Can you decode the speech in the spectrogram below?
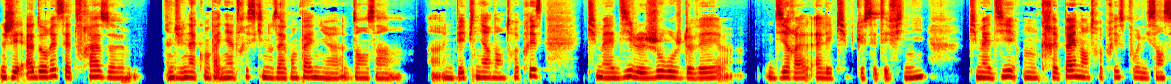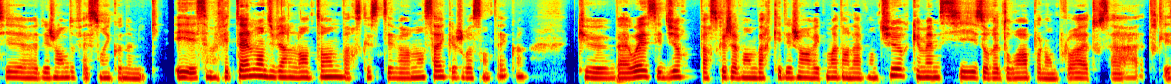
j'ai adoré cette phrase d'une accompagnatrice qui nous accompagne dans un, une pépinière d'entreprise, qui m'a dit le jour où je devais dire à, l'équipe que c'était fini, qui m'a dit on crée pas une entreprise pour licencier euh, les gens de façon économique. Et ça m'a fait tellement du bien de l'entendre parce que c'était vraiment ça que je ressentais quoi. Que bah ouais, c'est dur parce que j'avais embarqué des gens avec moi dans l'aventure, que même s'ils auraient droit à Pôle emploi, tout ça, toutes les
